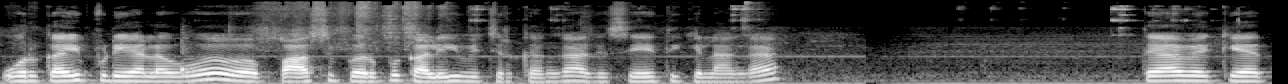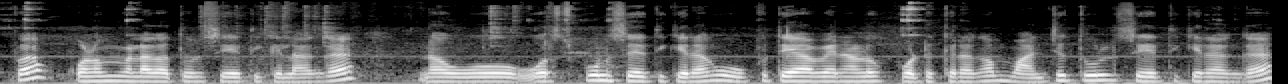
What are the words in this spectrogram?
ஒரு கைப்பிடி அளவு பாசிப்பருப்பு கழுவி வச்சுருக்கேங்க. அது சேர்த்திக்கலாங்க. தேவைக்கேற்ப குழம்பு மிளகாத்தூள் சேர்த்திக்கலாங்க. நான் ஒ- ஒரு ஸ்பூன் சேர்த்திக்கிறாங்க. உப்பு தேவையான அளவுக்கு போட்டுக்கிறேங்க. மஞ்சத்தூள் சேர்த்திக்கிறாங்க.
